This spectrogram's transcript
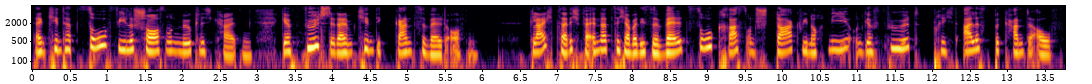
Dein Kind hat so viele Chancen und Möglichkeiten. Gefühlt steht deinem Kind die ganze Welt offen. Gleichzeitig verändert sich aber diese Welt so krass und stark wie noch nie und gefühlt bricht alles Bekannte auf.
